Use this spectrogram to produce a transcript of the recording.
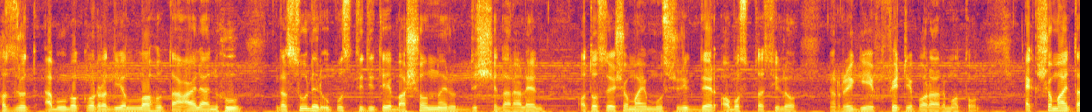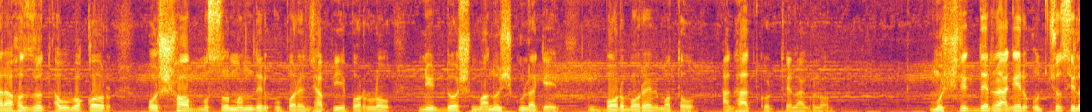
হজরত আবু বকর রাদিয়াল্লাহ তালানহু রসুলের উপস্থিতিতে বাসনের উদ্দেশ্যে দাঁড়ালেন। অথচ এ সময় মুশরিকদের অবস্থা ছিল রেগে ফেটে পড়ার মতো। একসময় তারা হজরত আবু বকর ও সব মুসলমানদের উপরে ঝাঁপিয়ে পড়ল। নির্দোষ মানুষগুলাকে বর্বরের মতো আঘাত করতে লাগল। মুশরিকদের রাগের উৎস ছিল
